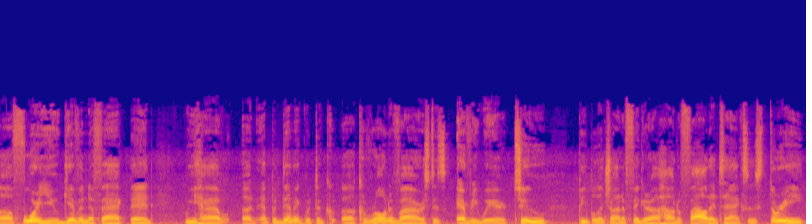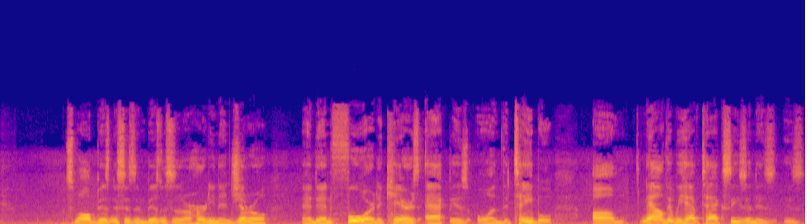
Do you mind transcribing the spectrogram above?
uh, for you, given the fact that we have an epidemic with the uh, coronavirus that's everywhere. Two, people are trying to figure out how to file their taxes. Three, small businesses and businesses are hurting in general. And then four, the CARES Act is on the table. Um, now that we have tax season is, is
